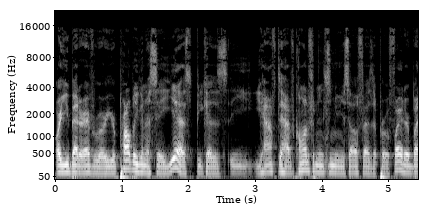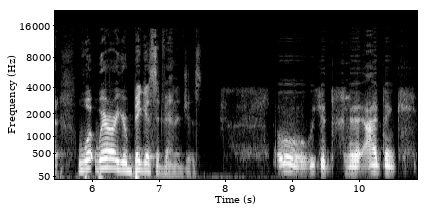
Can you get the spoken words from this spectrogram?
are you better everywhere? You're probably going to say yes because you have to have confidence in yourself as a pro fighter. But what where are your biggest advantages? Oh, we could. I think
